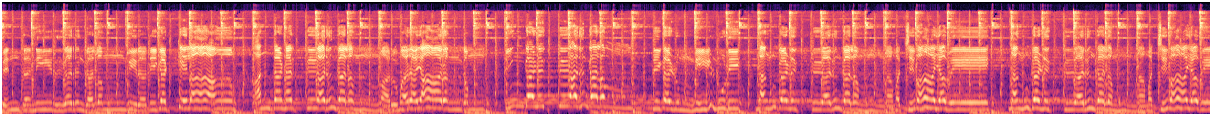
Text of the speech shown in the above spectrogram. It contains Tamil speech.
வெந்த நீர் அருங்கலம் விரதிகட்கெலாம் அந்தணர்க்கு அருங்கலம் மறுமறையாரங்கம் திங்களுக்கு அருங்கலம் திகழும் நீழ்முடி நங்களுக்கு அருங்கலம் நமச்சிவாயவே. நங்களுக்கு அருங்கலம் நமச்சிவாயவே.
